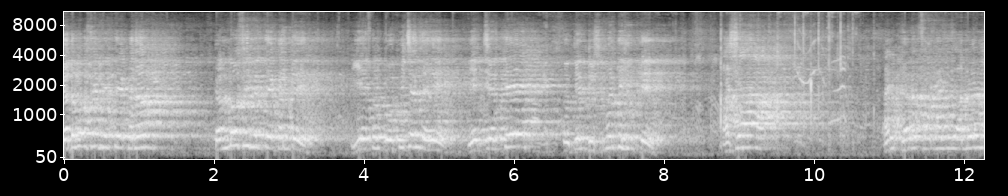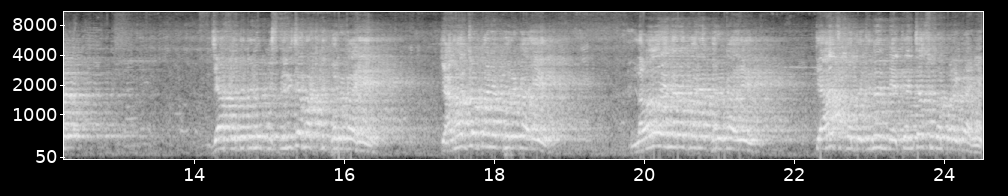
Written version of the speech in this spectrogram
कदमों से मिलते कदम कंधों से मिलते कंधे ये तो गोपीचंद हे चलते तो ते दुश्मन ते हिते अशा. आणि खरंच सांगायचं झालं ज्या पद्धतीने बिस्लरीच्या बाटलीत फरक आहे कॅनलच्या पाण्यात फरक आहे नळाला येणाऱ्या पाण्यात फरक आहे त्याच पद्धतीने नेत्यांच्या सुद्धा फरक आहे.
